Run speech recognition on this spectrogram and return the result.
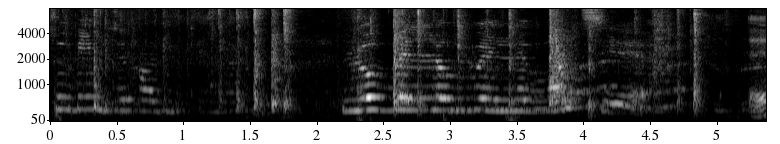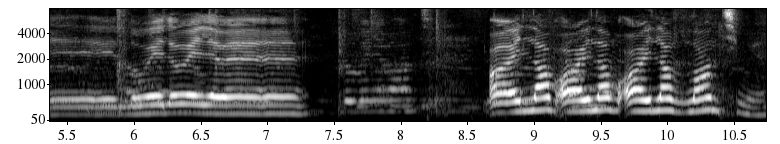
Şimdi benim güzel halim. Love love elemanti. Eee loe loe loe. Love elemanti. I love I love I love Lanti mi?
